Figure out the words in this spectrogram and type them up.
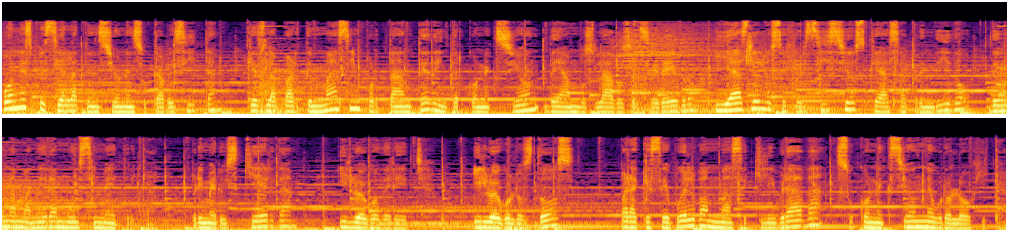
Pone especial atención en su cabecita, que es la parte más importante de interconexión de ambos lados del cerebro, y hazle los ejercicios que has aprendido de una manera muy simétrica, primero izquierda y luego derecha, y luego los dos para que se vuelva más equilibrada su conexión neurológica.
